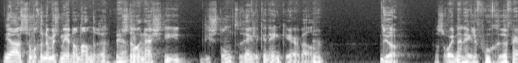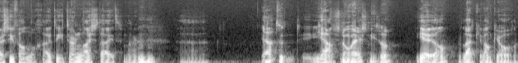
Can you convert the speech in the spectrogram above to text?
Ja, sommige nummers meer dan andere. Ja? Snow and Ash die, die stond redelijk in één keer wel. Ja. Ja. Er was ooit een hele vroegere versie van, nog uit de Eternalized tijd. Maar Mhm. Ja? toen- ja, Snow Ash niet hoor. jawel. Dat laat ik je wel een keer horen.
